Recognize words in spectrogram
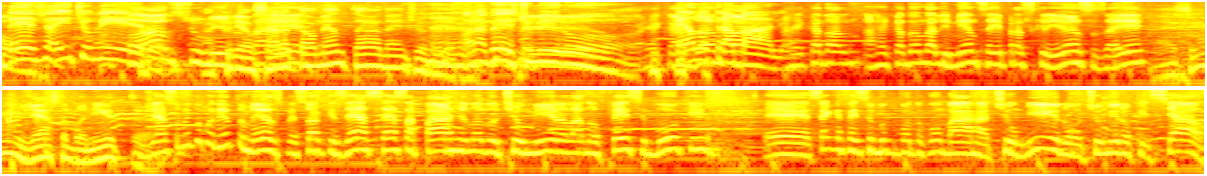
Um beijo aí, tio Miro. Aplausos, tio A Miro. criançada aí. tá aumentando, hein, tio Miro? Parabéns, tio Miro. Belo a- trabalho. Arrecadando, arrecadando alimentos aí pras crianças aí. Esse é um gesto bonito. Gesto muito bonito mesmo. Se o pessoal quiser, acessa a página do Tio Miro lá no Facebook. É, segue facebook.com barra Tio Miro, Tio Miro Oficial.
